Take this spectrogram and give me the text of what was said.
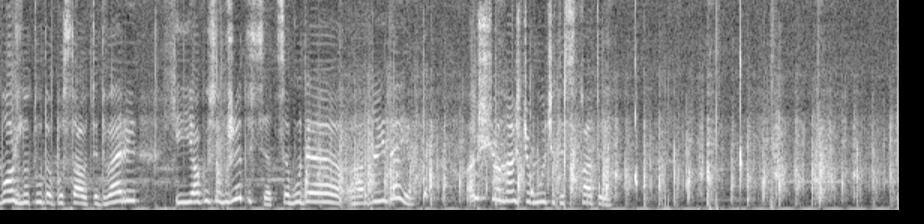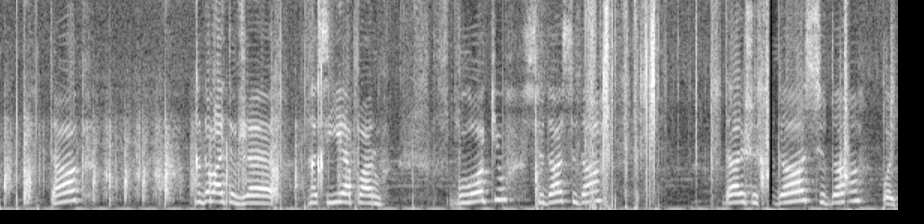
Можна тут поставити двері і якось обжитися. Це буде гарна ідея. А що нащо мучитись з хатою? Так. Ну давайте вже у нас є пару блоків. Сюди, сюди. Далі сюди, сюди. Ой.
